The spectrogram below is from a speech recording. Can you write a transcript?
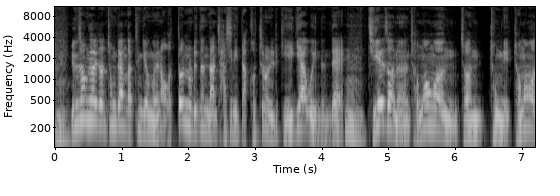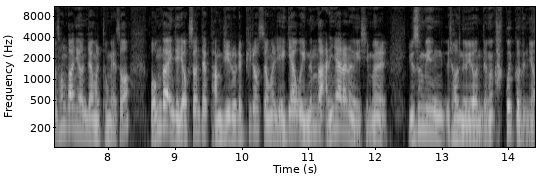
음. 윤석열 전 총장 같은 경우에는 어떤 룰이든 난 자신 있다. 겉으로는 이렇게 얘기하고 있는데 음. 뒤에서는 정홍원 전 총리, 정홍원 선관위원장을 통해서 뭔가 이제 역선택 방지룰의 필요성을 얘기하고 있는 거 아니냐라는 의심을 유승민 전 의원 등은 갖고 있거든요.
